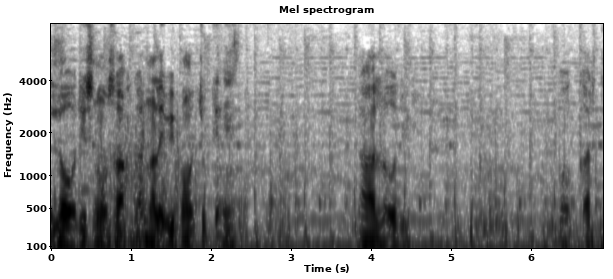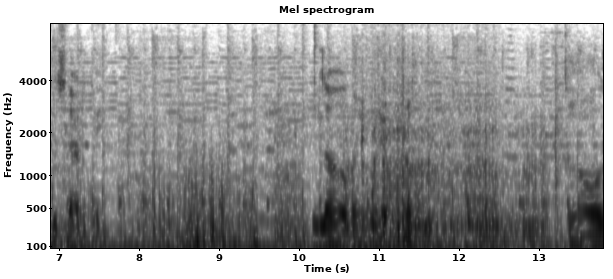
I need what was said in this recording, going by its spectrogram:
ਲੋ ਜੀ, ਸਨੋ ਸਾਫ਼ ਕਰਨ ਵਾਲੇ ਵੀ ਪਹੁੰਚ ਚੁੱਕੇ ਨੇ। ਆ ਲੋ ਜੀ ਬਹੁਤ ਕਰਤੀ ਸਾਈਡ ਤੇ। ਲੋ ਬਈ ਮੇਰੇ ਮਿੱਤਰੋ, ਸਨੋ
